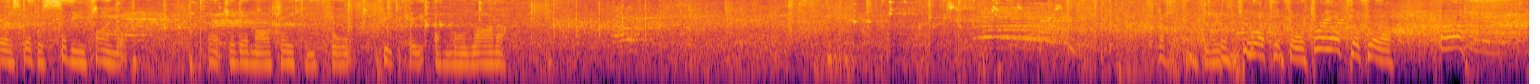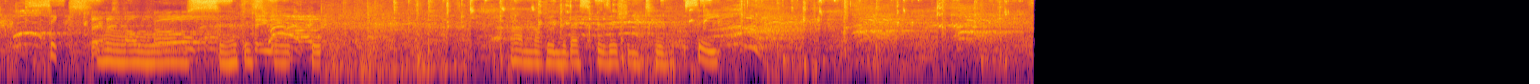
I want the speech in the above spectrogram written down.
first ever semi-final at the Denmark Open for Fikri and Maulana. Two off the floor, three off the floor. Ah. Six. Oh, service fault. I'm not in the best position to see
